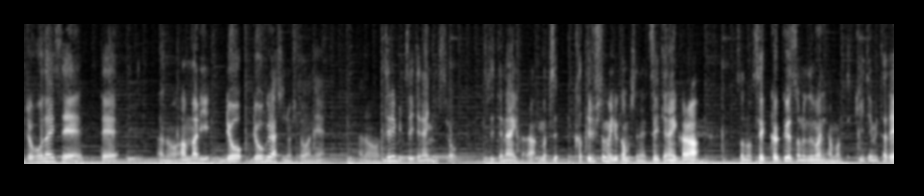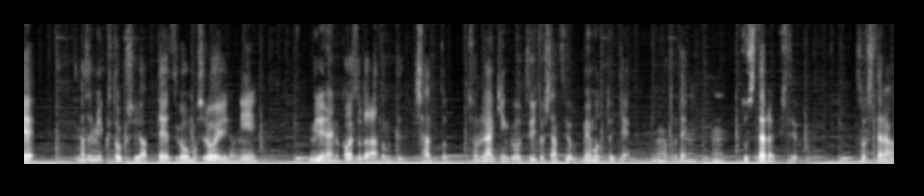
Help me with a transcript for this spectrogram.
情報大生ってあのあんまり寮寮暮らしの人はねあのテレビついてないんですよ。ついてないから、まあ、つ買ってる人もいるかもしれない。ついてないからそのせっかくその沼にはまって聞いてみたで、アズミック特集あってすごい面白いのに見れないのかわいそうだなと思ってちゃんとそのランキングをツイートしたんですよ。メモっといて後で。うん。そしたらですよ。そしたら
